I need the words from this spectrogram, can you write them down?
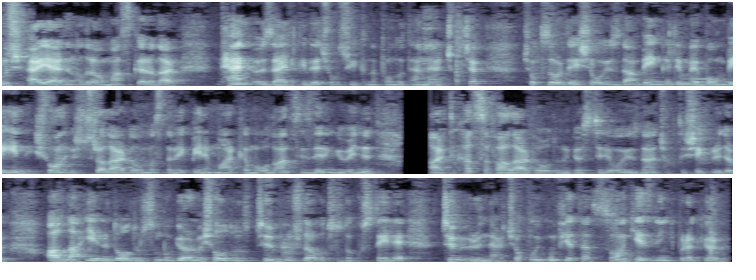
Ruj her yerden alır ama maskaralar ten özellikle de çok yakında fondötenler çıkacak. Çok zor değişir. O yüzden Bengal'in ve Bombay'in şu an üst sıralarda olması demek benim markama olan sizlerin güveninin artık had safhalarda olduğunu gösteriyor. O yüzden çok teşekkür ediyorum. Allah yerini doldursun. Bu görmüş olduğunuz tüm rujlar 39 TL. Tüm ürünler çok uygun fiyata. Son kez link bırakıyorum.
